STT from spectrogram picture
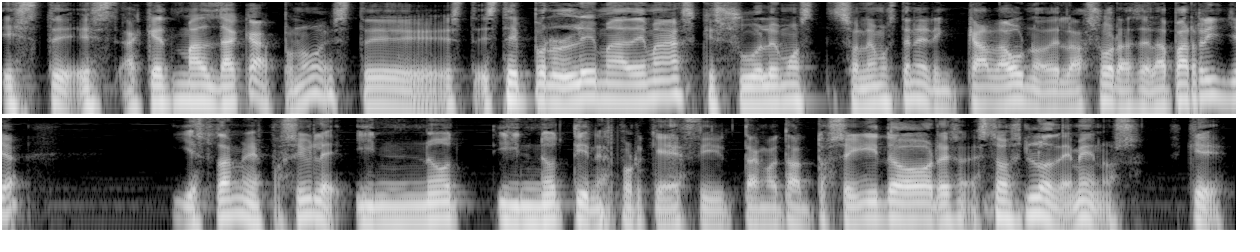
este, este aquest mal de cap, ¿no? Este, este, este problema además que solemos, solemos tener en cada una de las horas de la parrilla, y esto también es posible. Y no, y no tienes por qué decir, tengo tantos seguidores. Esto es lo de menos. Es que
